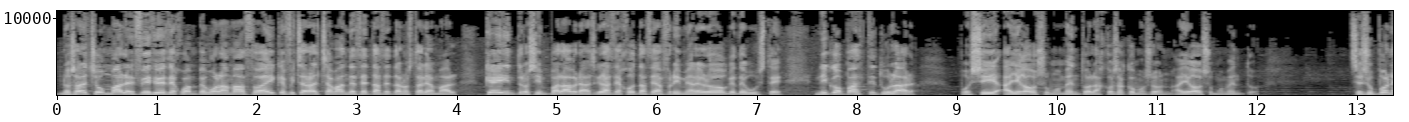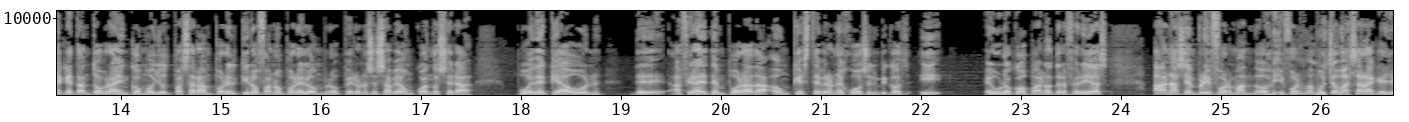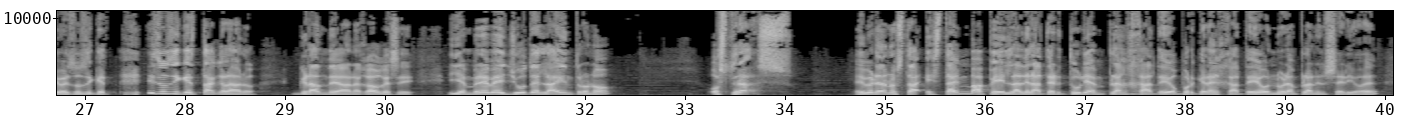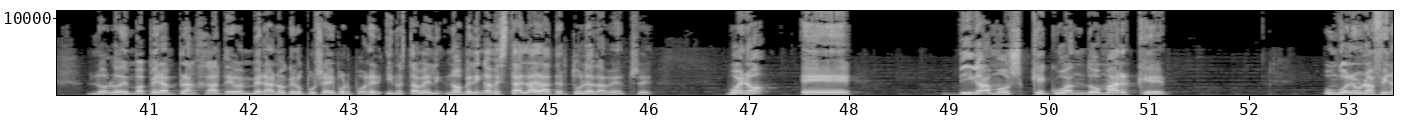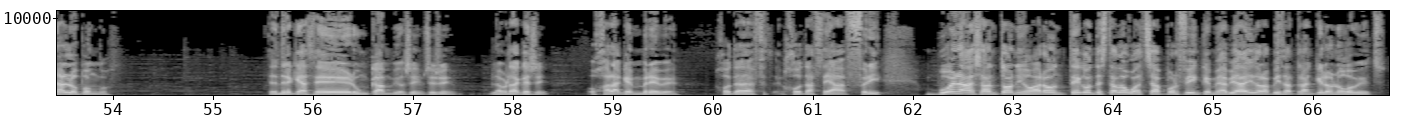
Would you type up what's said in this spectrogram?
Nos han hecho un maleficio, dice Juan P. Molamazo. Hay que fichar al chamán de ZZ, no estaría mal. Qué intro, sin palabras. Gracias, JCA Free, me alegro que te guste. Nico Paz titular. Pues sí, ha llegado su momento, las cosas como son, ha llegado su momento. Se supone que tanto Brahim como Yud pasarán por el quirófano por el hombro, pero no se sabe aún cuándo será. Puede que aún a final de temporada, aunque este verano hay Juegos Olímpicos y Eurocopa, ¿no te referías? Ana siempre informando, informa mucho más Ana que yo, eso sí que, eso sí que está claro. Grande Ana, claro que sí. Y en breve Yud en la intro, ¿no? ¡Ostras! Es verdad, no está. Está Mbappé en la de la tertulia en plan jateo, porque era en jateo, no era en plan en serio, ¿eh? Lo, de Mbappé era en plan jateo en verano, que lo puse ahí por poner, y no está Bellingham. No, Bellingham está en la de la tertulia también, sí. Bueno, eh, digamos que cuando marque un gol en una final lo pongo. Tendré que hacer un cambio, sí, sí, sí. La verdad que sí. Ojalá que en breve. JCA Free. Buenas, Antonio. Aarón, te he contestado WhatsApp por fin, que me había ido la pizza. Tranquilo, Nugovic.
